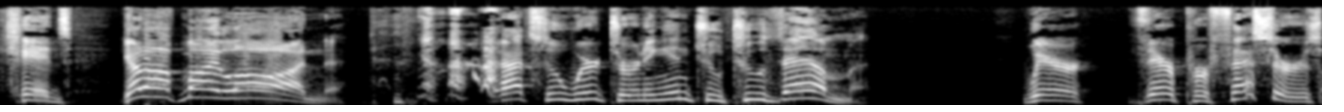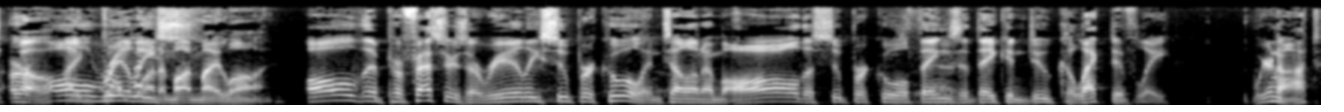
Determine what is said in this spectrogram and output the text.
kids. Get off my lawn. that's who we're turning into to them. Where their professors are Well, all don't really want 'em on my lawn. all the professors are really super cool and telling them all the super cool things that they can do collectively. We're not.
